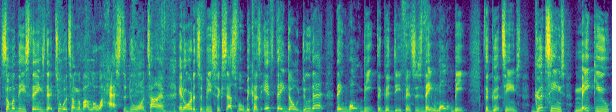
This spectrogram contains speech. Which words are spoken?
some of these things that Tua Tagovailoa has to do on time in order to be successful. Because if they don't do that, they won't beat the good defenses. They won't beat the good teams. Good teams make you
